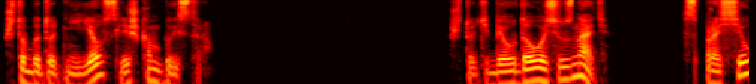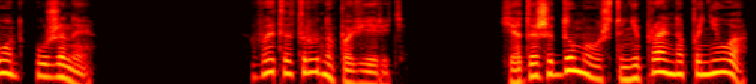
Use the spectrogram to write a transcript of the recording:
чтобы тот не ел слишком быстро. «Что тебе удалось узнать?» — спросил он у жены. «В это трудно поверить. Я даже думала, что неправильно поняла,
